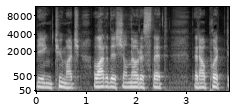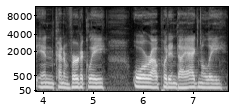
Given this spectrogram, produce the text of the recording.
being too much. A lot of this you'll notice that that I'll put in kind of vertically or I'll put in diagonally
